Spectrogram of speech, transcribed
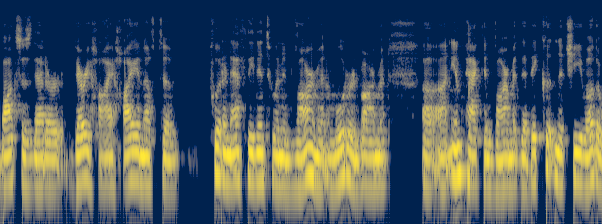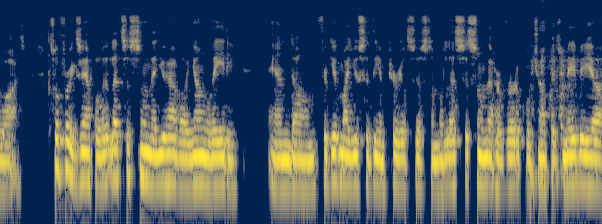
boxes that are very high, high enough to put an athlete into an environment, a motor environment, uh, an impact environment that they couldn't achieve otherwise. So, for example, let's assume that you have a young lady, and um, forgive my use of the imperial system, but let's assume that her vertical jump is maybe, uh,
